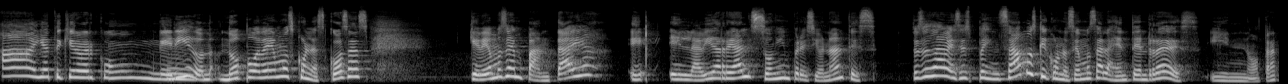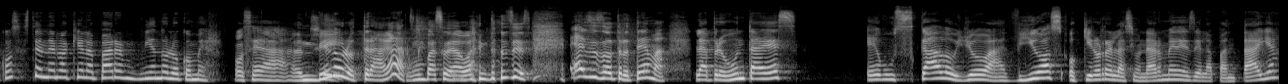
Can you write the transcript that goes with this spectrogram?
Ah, ya te quiero ver con un herido. Mm. No, podemos con las cosas que vemos en pantalla, eh, en la vida real, son impresionantes. Entonces a veces pensamos que conocemos a la gente en redes y no, otra cosa es tenerlo aquí a la par viéndolo comer, o sea, viéndolo tragar un vaso de agua. Entonces, ese es otro tema. La pregunta es, ¿He buscado yo a Dios o quiero relacionarme desde la pantalla,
